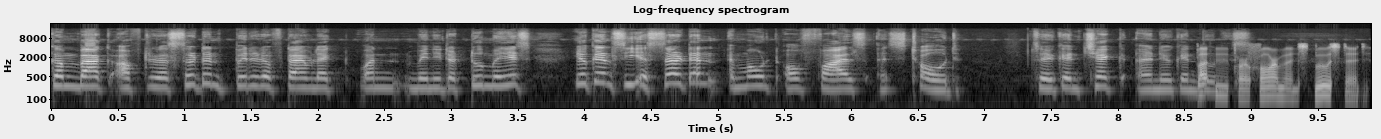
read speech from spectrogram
come back after a certain period of time, like one minute or two minutes, you can see a certain amount of files stored. So you can check and you can button performance boosted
